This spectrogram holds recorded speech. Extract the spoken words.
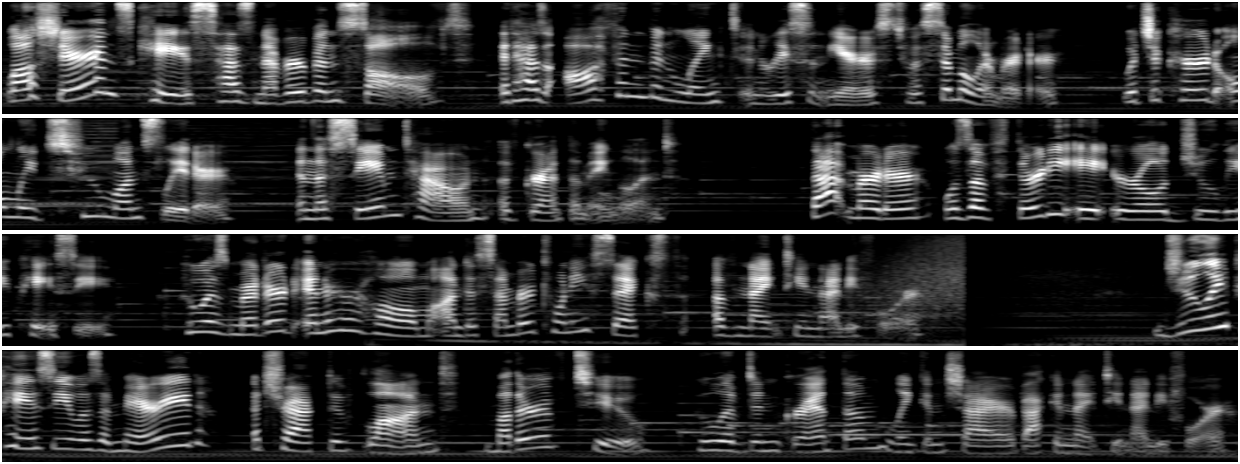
While Sharon's case has never been solved, it has often been linked in recent years to a similar murder, which occurred only two months later in the same town of Grantham, England. That murder was of 38 year old Julie Pacey, who was murdered in her home on December 26th of 1994. Julie Pacey was a married, attractive blonde, mother of two, who lived in Grantham, Lincolnshire back in 1994.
